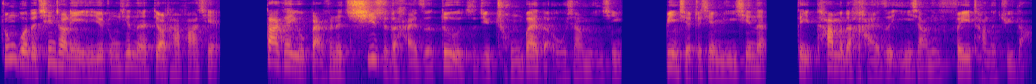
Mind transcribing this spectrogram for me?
中国的青少年研究中心呢调查发现，大概有百分之七十的孩子都有自己崇拜的偶像明星，并且这些明星呢对他们的孩子影响力非常的巨大。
